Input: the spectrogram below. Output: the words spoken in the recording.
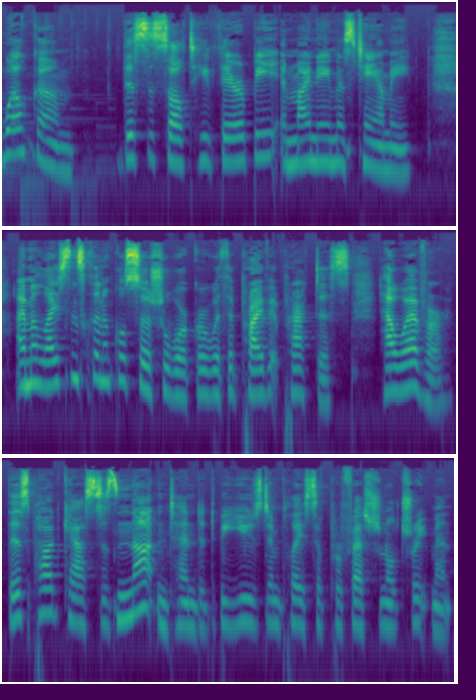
Welcome. This is Salty Therapy, and my name is Tammy. I'm a licensed clinical social worker with a private practice. However, this podcast is not intended to be used in place of professional treatment.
